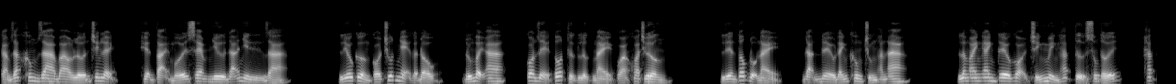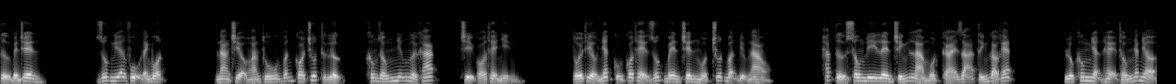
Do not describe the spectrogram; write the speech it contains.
cảm giác không ra bao lớn trên lệnh hiện tại mới xem như đã nhìn ra liêu cường có chút nhẹ gật đầu, đúng vậy a, con rể tốt thực lực này quá khoa trương. Liên tốc độ này, đạn đều đánh không trúng hắn a. Lâm anh anh kêu gọi chính mình hát tử xông tới hát tử bên trên. Giúp nghĩa phụ đánh buột nàng triệu hoán thú vẫn có chút thực lực, không giống những người khác, chỉ có thể nhìn. Tối thiểu nhất cũng có thể giúp bên trên một chút bận điệu nào. Hát tử xông đi lên chính là một cái giã tính gào thét. Lục không nhận hệ thống nhắc nhở,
